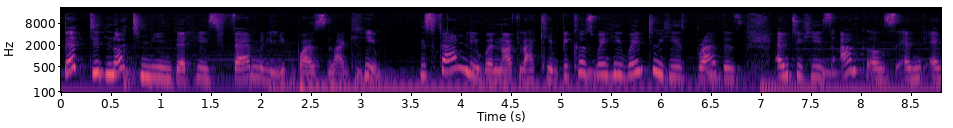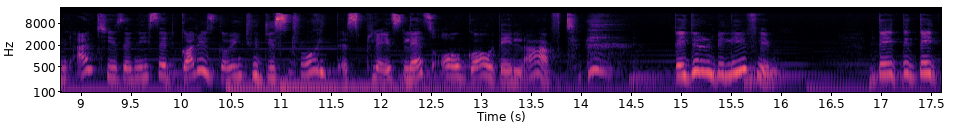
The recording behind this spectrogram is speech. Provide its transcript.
that did not mean that his family was like him. His family were not like him because when he went to his brothers and to his uncles and, and aunties and he said, God is going to destroy this place, let's all go, they laughed. they didn't believe him. They, they, they,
